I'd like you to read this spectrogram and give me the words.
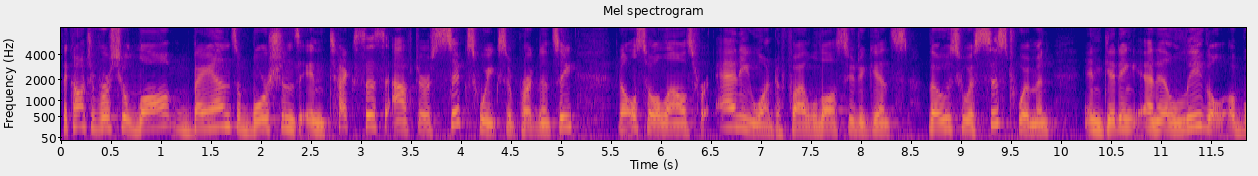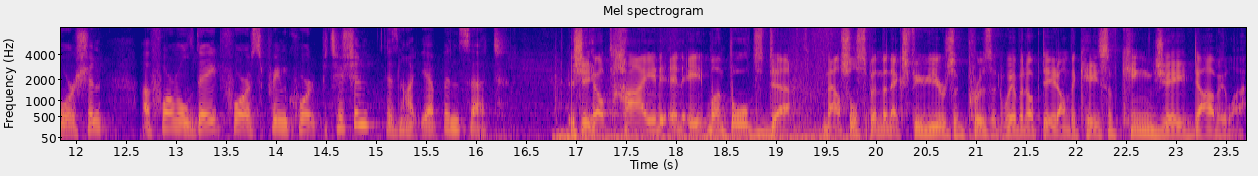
The controversial law bans abortions in Texas after six weeks of pregnancy. It also allows for anyone to file a lawsuit against those who assist women in getting an illegal abortion. A formal date for a Supreme Court petition has not yet been set. She helped hide an eight month old's death. Now she'll spend the next few years in prison. We have an update on the case of King Jay Davila.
